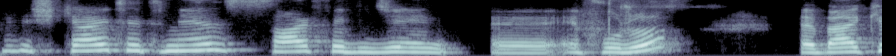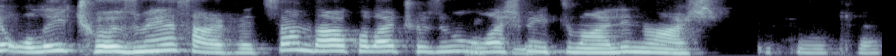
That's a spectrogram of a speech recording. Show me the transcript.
Bir şikayet etmeye sarf edeceğin e, eforu e, belki olayı çözmeye sarf etsen daha kolay çözüme ulaşma ihtimalin var. Kesinlikle.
